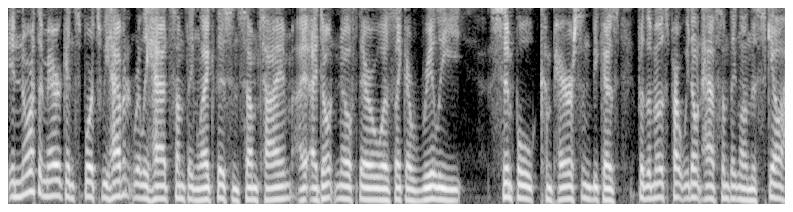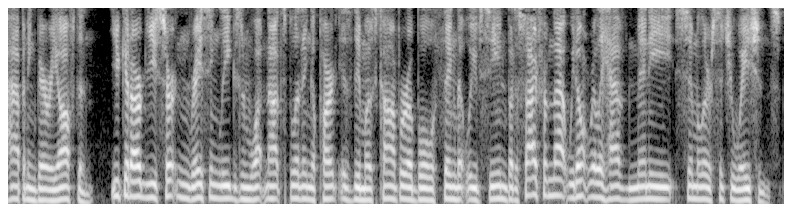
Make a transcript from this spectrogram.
in North American sports, we haven't really had something like this in some time. I, I, don't know if there was like a really simple comparison because, for the most part, we don't have something on this scale happening very often. You could argue certain racing leagues and whatnot splitting apart is the most comparable thing that we've seen, but aside from that, we don't really have many similar situations.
